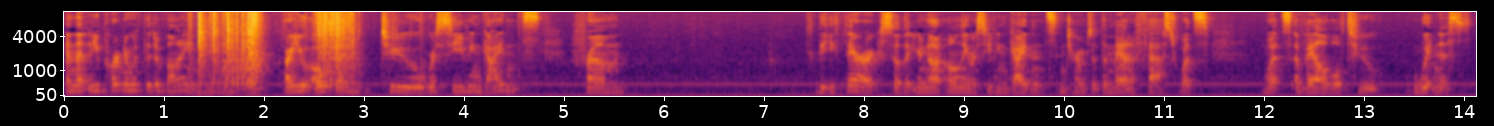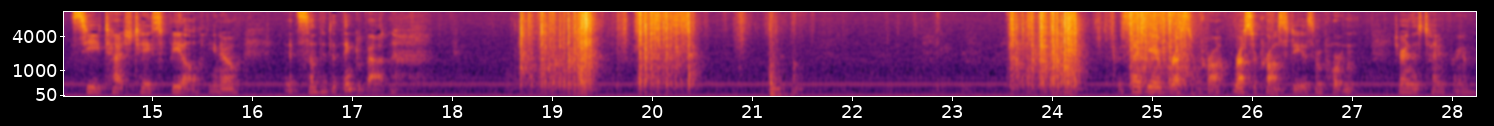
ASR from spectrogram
And that you partner with the divine. You know? Are you open to receiving guidance from the etheric so that you're not only receiving guidance in terms of the manifest, what's what's available to witness, see, touch, taste, feel, you know? It's something to think about. This idea of recipro reciprocity is important during this time frame.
